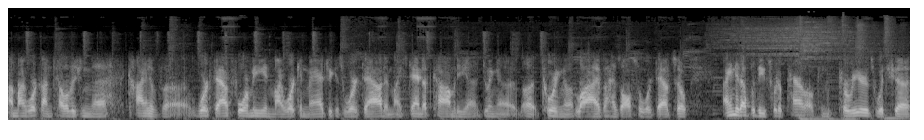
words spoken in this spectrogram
uh, my work on television uh, kind of uh, worked out for me, and my work in magic has worked out, and my stand-up comedy, uh, doing a, a touring live, has also worked out. So I ended up with these sort of parallel careers, which uh,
